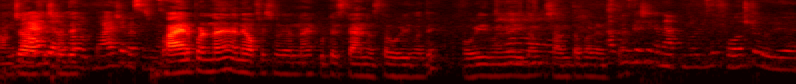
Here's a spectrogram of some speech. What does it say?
आमच्या ऑफिसमध्ये- बाहेर पण नाही आणि ऑफिसमध्ये नाही कुठेच काय नसतं होळीमध्ये होळीमध्ये एकदम शांतपणे असतं आपण कसे करणार आपण बोलतो फर्स्ट होळी आहे.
